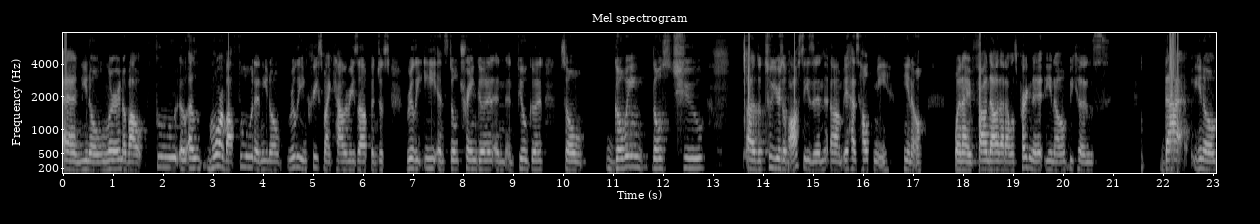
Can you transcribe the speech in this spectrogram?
and you know, learn about food, uh, uh, more about food, and you know, really increase my calories up and just really eat and still train good and, and feel good. So going those two uh, the two years of off season, um, it has helped me, you know, when I found out that I was pregnant, you know, because that, you know,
